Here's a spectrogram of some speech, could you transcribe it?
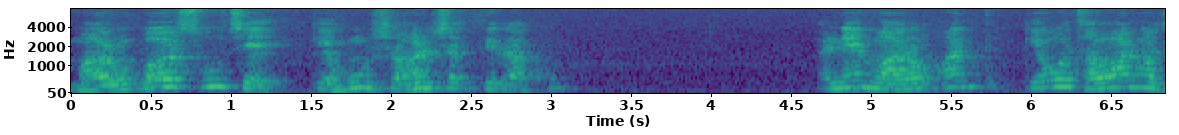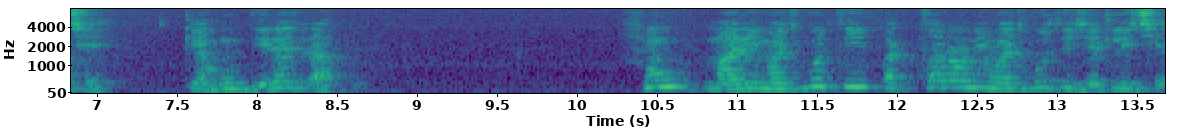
મારું બળ શું છે કે હું સહન શક્તિ રાખું? અને મારો અંત કેવો થવાનો છે કે હું ધીરજ રાખું? શું મારી મજબૂતી પથ્થરોની મજબૂતી જેટલી છે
